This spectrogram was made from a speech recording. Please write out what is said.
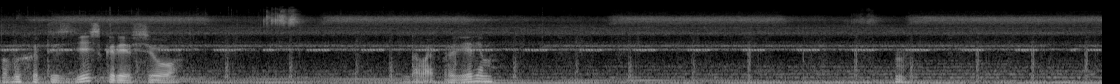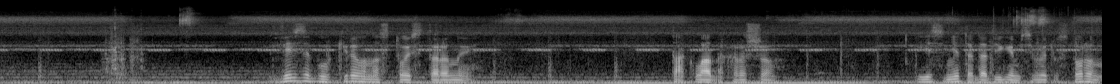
Выход и здесь, скорее всего. Давай проверим. Хм. Дверь заблокирована с той стороны. Так, ладно, хорошо. Если нет, тогда двигаемся в эту сторону.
